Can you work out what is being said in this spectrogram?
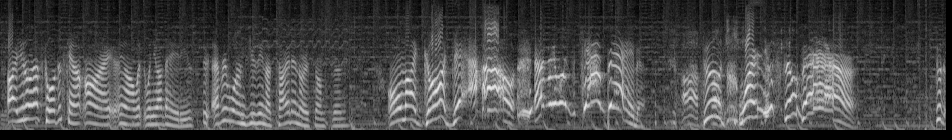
yeah. Alright, you know what? That's cool. Just camp. Alright, you know, with, when you have the Hades. Dude, everyone's using a Titan or something. Oh my god, get out! Everyone's camping! Ah, Dude, fuck. why are you still there? Dude,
